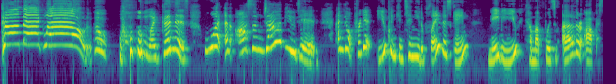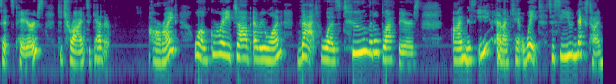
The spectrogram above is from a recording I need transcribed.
Come back loud! Oh my goodness, what an awesome job you did! And don't forget, you can continue to play this game. Maybe you can come up with some other opposites pairs to try together. All right, well, great job, everyone. That was Two Little Black Bears. I'm Miss Eve, and I can't wait to see you next time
